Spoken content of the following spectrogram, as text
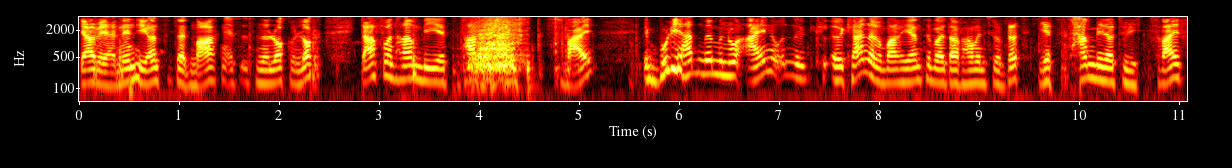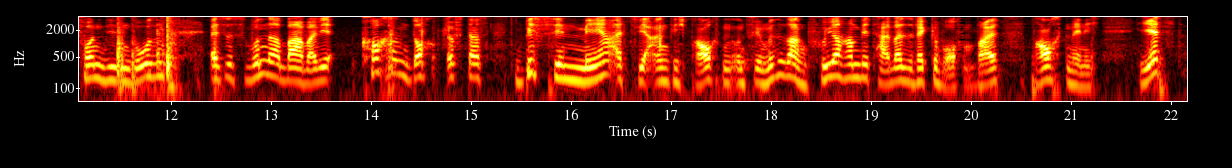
ja, wir nennen die ganze Zeit Marken. Es ist eine Lock und Lock. Davon haben wir jetzt tatsächlich zwei. Im Bulli hatten wir immer nur eine und eine äh, kleinere Variante, weil da haben wir nicht so viel Platz. Jetzt haben wir natürlich zwei von diesen Dosen. Es ist wunderbar, weil wir kochen doch öfters ein bisschen mehr, als wir eigentlich brauchten. Und wir müssen sagen, früher haben wir teilweise weggeworfen, weil brauchten wir nicht. Jetzt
